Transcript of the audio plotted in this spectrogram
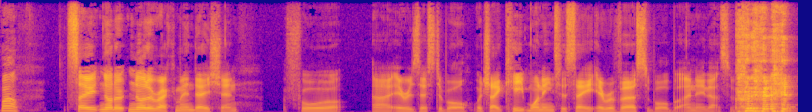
Well, so not a not a recommendation for uh, irresistible, which I keep wanting to say irreversible, but I know that's a very,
